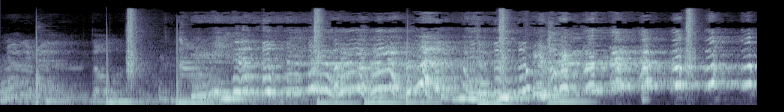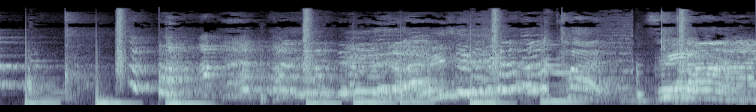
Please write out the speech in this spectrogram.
Wait a minute. Don't. Cut. Great. Done.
